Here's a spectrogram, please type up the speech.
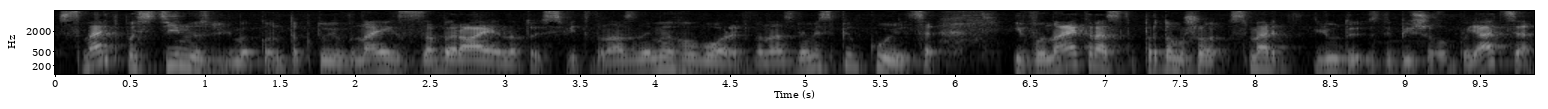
Смерть постійно з людьми контактує, вона їх забирає на той світ, вона з ними говорить, вона з ними спілкується. І вона якраз при тому, що смерть люди здебільшого бояться,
